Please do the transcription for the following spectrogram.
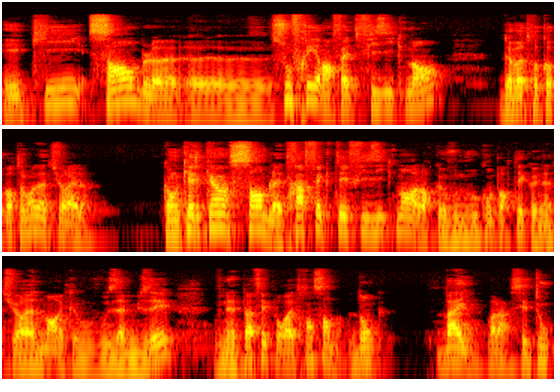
et qui semble euh, souffrir en fait physiquement de votre comportement naturel. Quand quelqu'un semble être affecté physiquement alors que vous ne vous comportez que naturellement et que vous vous amusez, vous n'êtes pas fait pour être ensemble. Donc, bye, voilà, c'est tout.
